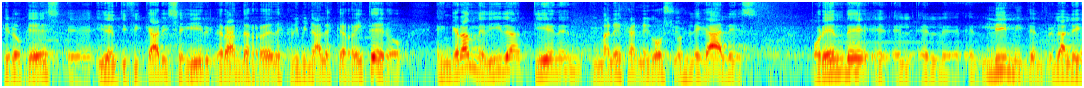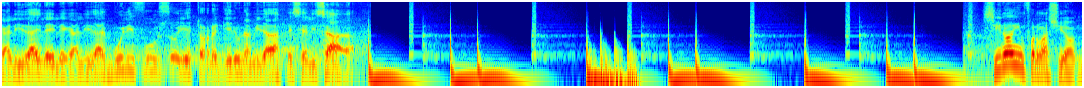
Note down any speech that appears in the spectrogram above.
que lo que es eh, identificar y seguir grandes redes criminales que, reitero, en gran medida tienen y manejan negocios legales. Por ende, el límite entre la legalidad y la ilegalidad es muy difuso y esto requiere una mirada especializada. Si no hay información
